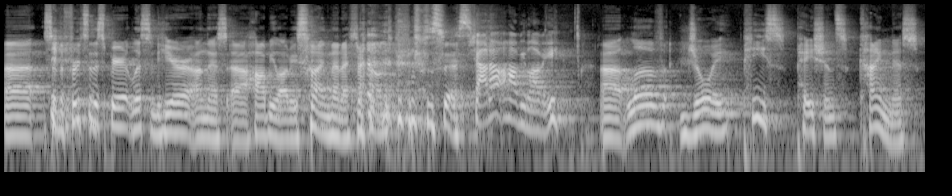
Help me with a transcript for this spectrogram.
Uh, so the fruits of the spirit listed here on this uh, Hobby Lobby sign that I found says Shout out Hobby Lobby. uh, love, joy, peace, patience, kindness,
